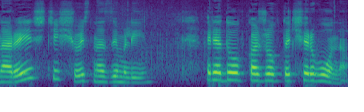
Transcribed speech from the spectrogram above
Нарешті щось на землі. Рядовка жовта-червона.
